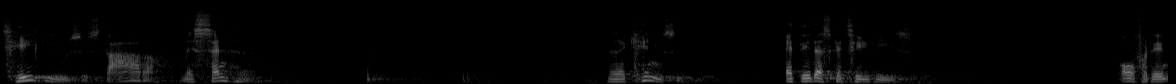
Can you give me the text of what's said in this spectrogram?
Tilgivelse starter med sandheden. Med erkendelsen af det, der skal tilgives. Over for den,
